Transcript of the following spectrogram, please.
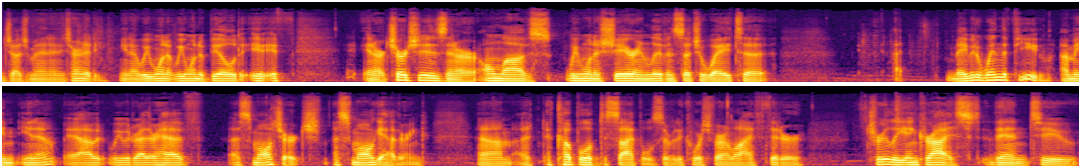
judgment and eternity. You know, we want to we want to build if in our churches in our own lives we want to share and live in such a way to maybe to win the few. I mean, you know, I would, we would rather have a small church, a small gathering, um, a, a couple of disciples over the course of our life that are truly in Christ than to,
